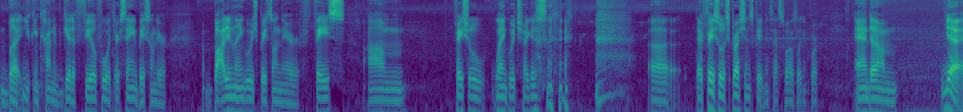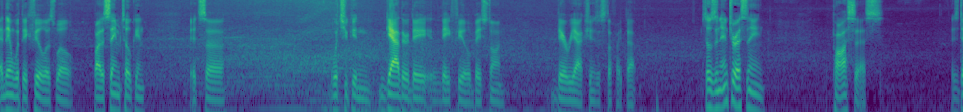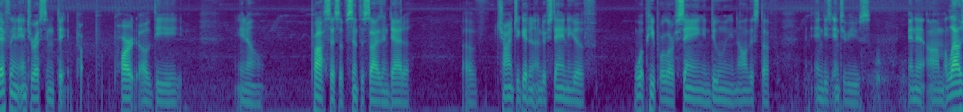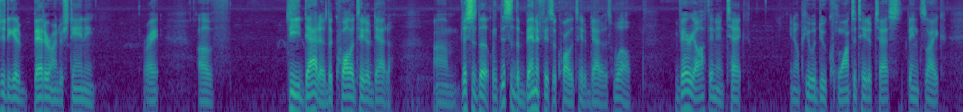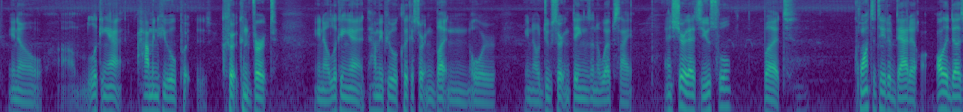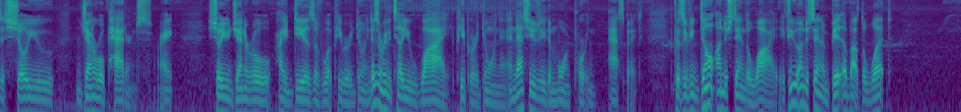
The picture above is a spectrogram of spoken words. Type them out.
but you can kind of get a feel for what they're saying based on their body language, based on their face. Um, facial language, I guess. uh, their facial expressions, goodness, that's what I was looking for. And um, yeah, and then what they feel as well. By the same token, it's uh, what you can gather they they feel based on their reactions and stuff like that. So it's an interesting process. It's definitely an interesting th- part of the, you know, process of synthesizing data, of trying to get an understanding of what people are saying and doing and all this stuff in these interviews, and it um, allows you to get a better understanding, right, of the data, the qualitative data. Um, this is the like this is the benefits of qualitative data as well. Very often in tech, you know, people do quantitative tests, things like, you know, um, looking at how many people put convert, you know, looking at how many people click a certain button or you know, do certain things on the website. And sure, that's useful, but quantitative data, all it does is show you general patterns, right? Show you general ideas of what people are doing. It doesn't really tell you why people are doing that. And that's usually the more important aspect. Because if you don't understand the why, if you understand a bit about the what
